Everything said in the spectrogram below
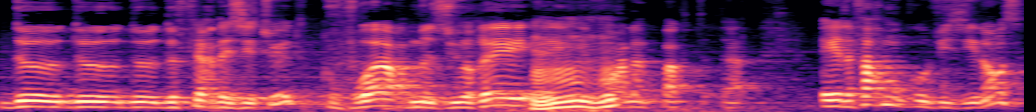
de, de, de, faire des études pour voir, mesurer et, hmm. voir l'impact. Et la pharmacovigilance,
